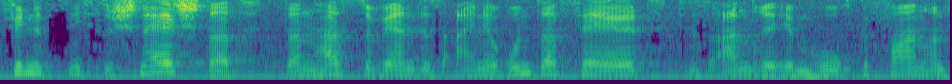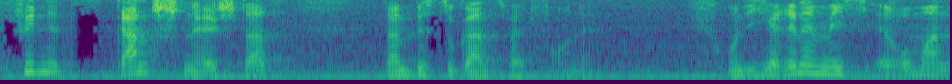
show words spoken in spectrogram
findet es nicht so schnell statt, dann hast du, während das eine runterfällt, das andere eben hochgefahren und findet es ganz schnell statt, dann bist du ganz weit vorne. Und ich erinnere mich, Roman,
